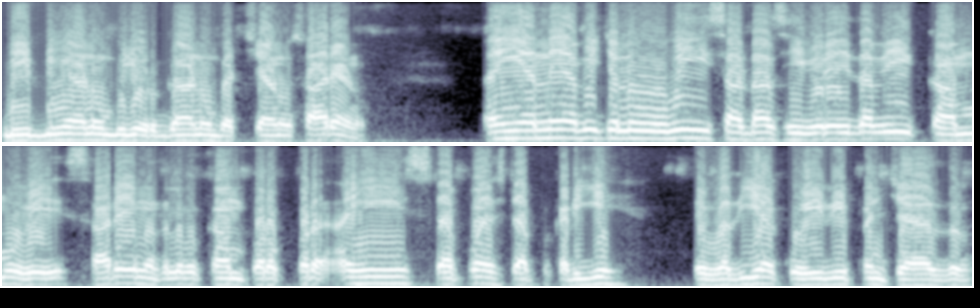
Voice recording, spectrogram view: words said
ਬੀਬੀਆਂ ਨੂੰ, ਬਜ਼ੁਰਗਾਂ ਨੂੰ, ਬੱਚਿਆਂ ਨੂੰ, ਸਾਰਿਆਂ ਨੂੰ। ਅਸੀਂ ਕਹਿੰਦੇ ਆ ਵੀ ਚਲੋ ਉਹ ਵੀ ਸਾਡਾ ਸੀਵਰੇਜ ਦਾ ਵੀ ਕੰਮ ਹੋਵੇ, ਸਾਰੇ ਮਤਲਬ ਕੰਮ ਪ੍ਰੋਪਰ ਅਸੀਂ ਸਟੈਪ ਬਾਏ ਸਟੈਪ ਕਰੀਏ ਤੇ ਵਧੀਆ ਕੋਈ ਵੀ ਪੰਚਾਇਤ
